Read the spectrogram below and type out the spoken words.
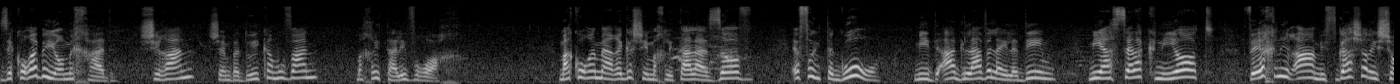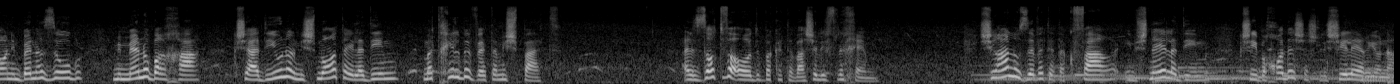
זה קורה ביום אחד. שירן, שם בדוי כמובן, מחליטה לברוח. מה קורה מהרגע שהיא מחליטה לעזוב? איפה היא תגור? מי ידאג לה ולילדים? מי יעשה לה קניות? ואיך נראה המפגש הראשון עם בן הזוג ממנו ברחה, כשהדיון על משמורת הילדים מתחיל בבית המשפט. על זאת ועוד בכתבה שלפניכם. שירן עוזבת את הכפר עם שני ילדים כשהיא בחודש השלישי להריונה.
